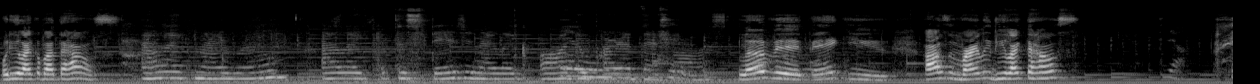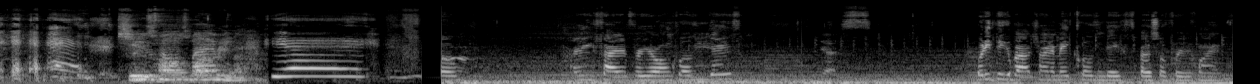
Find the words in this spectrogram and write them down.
What do you like about the house? I like my room. The stairs and I like all the part of the house. Love it. Thank you. Awesome. Riley, do you like the house? Yeah. Shoes Homes by Amina. Yay! So, Are you excited for your own closing days? Yes. What do you think about trying to make closing days special for your clients?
